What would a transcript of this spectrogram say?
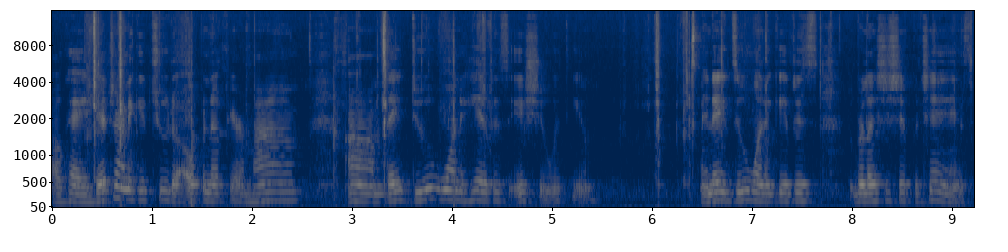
Okay, they're trying to get you to open up your mind. Um, they do want to heal this issue with you. And they do want to give this relationship a chance.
